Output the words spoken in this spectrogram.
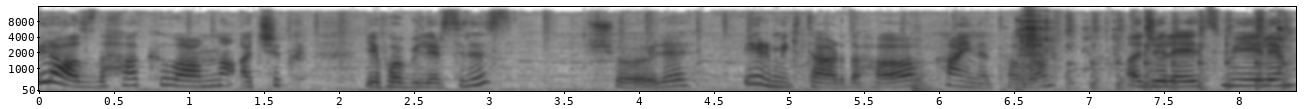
biraz daha kıvamını açık yapabilirsiniz. Şöyle bir miktar daha kaynatalım. Acele etmeyelim.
